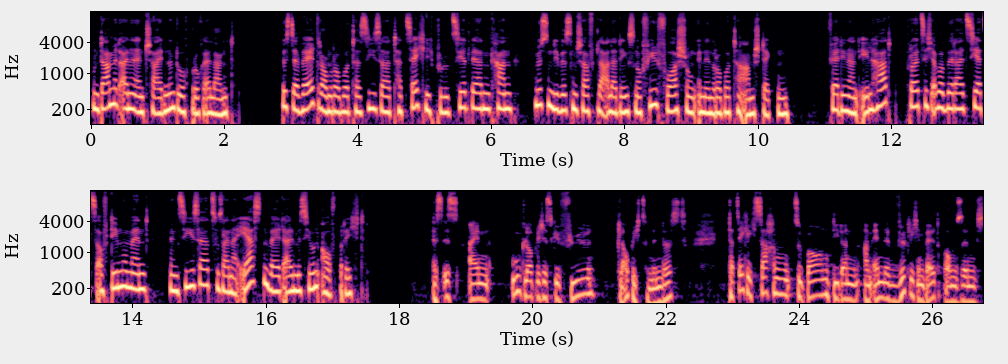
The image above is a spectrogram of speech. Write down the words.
und damit einen entscheidenden Durchbruch erlangt. Bis der Weltraumroboter SISA tatsächlich produziert werden kann, müssen die Wissenschaftler allerdings noch viel Forschung in den Roboterarm stecken. Ferdinand Ehlhardt freut sich aber bereits jetzt auf den Moment, wenn SISA zu seiner ersten Weltallmission aufbricht. Es ist ein unglaubliches Gefühl, glaube ich zumindest, tatsächlich Sachen zu bauen, die dann am Ende wirklich im Weltraum sind,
